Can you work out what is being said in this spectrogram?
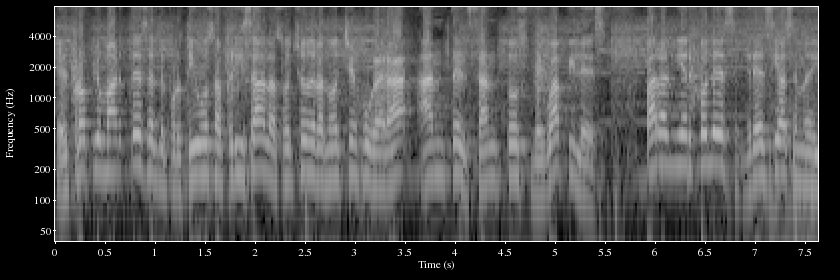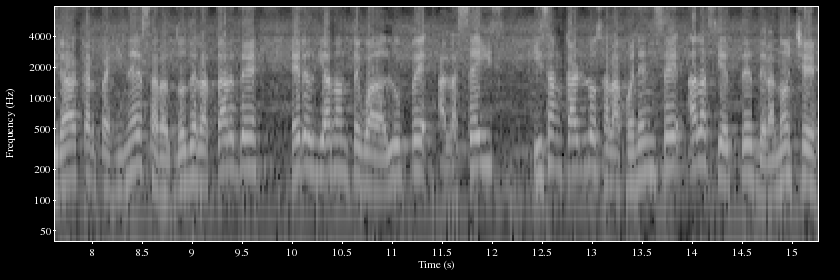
El propio martes el Deportivo Saprissa a las 8 de la noche jugará ante el Santos de Guapiles. Para el miércoles, Grecia se medirá a Cartaginés a las 2 de la tarde, Herediano ante Guadalupe a las 6 y San Carlos a la Juelense a las 7 de la noche.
